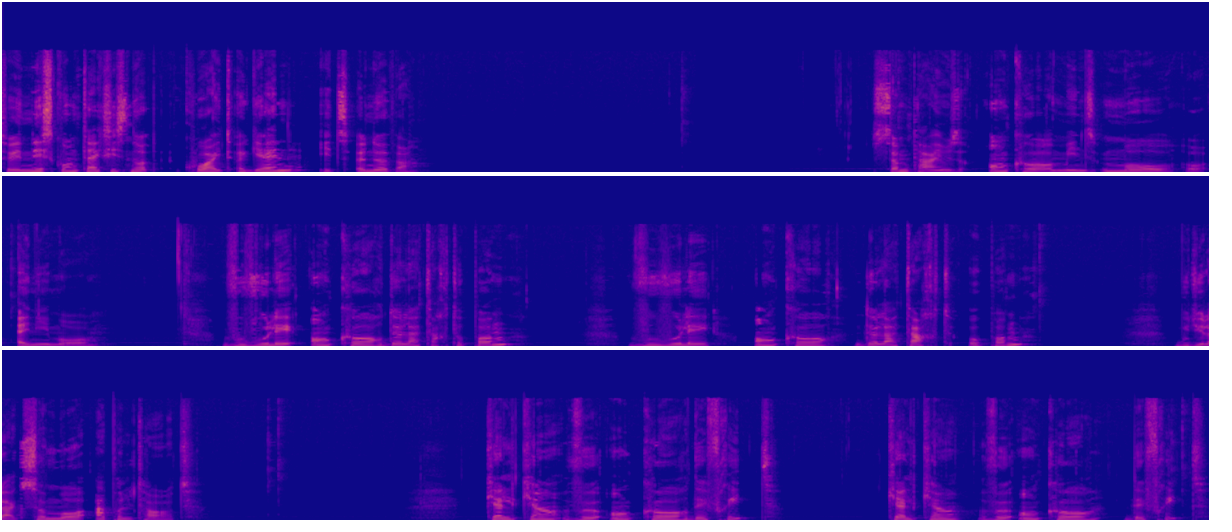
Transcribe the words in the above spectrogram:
So in this context, it's not quite again, it's another. Sometimes encore means more or any more. Vous voulez encore de la tarte aux pommes? Vous voulez encore de la tarte aux pommes? Would you like some more apple tart? Quelqu'un veut encore des frites? Quelqu'un veut encore des frites?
